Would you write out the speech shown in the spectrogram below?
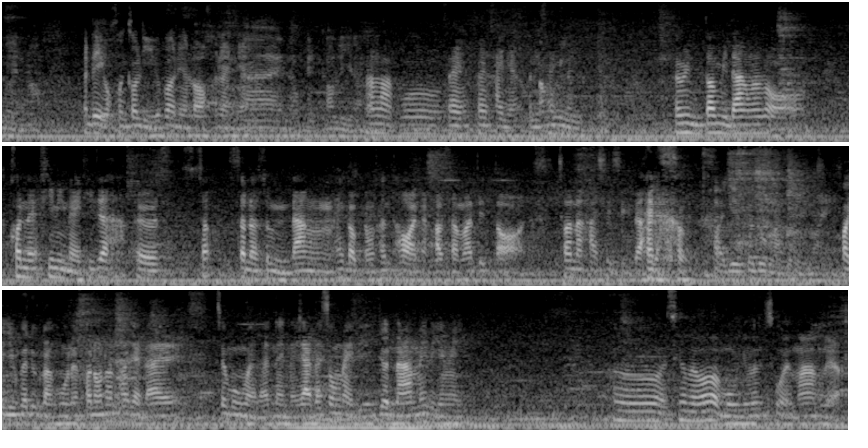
เหมือนเนาะเป็นเด็กกับคนเกาหลีหรือเปล่าเนี่ยรอขนาดเนี้ย ใช่ต้องเป็นเกาหลีแล้วน่ารักเวอร์แฟนแฟนใครเนี่ยคนนี้ต้องใช่มี ไหมต้องมีต้องมีดังแล้วเหรอ คนในคลินิกไหนที่จะเออสสนับสนุนดังให้กับน้องทันทอนนะครับ สามารถติดต่อช่องนาคาชิซิกได้นะครับ ขอยืมกระดูกหลังหน่อยขอยืมกระดูกหลังหูนะเพราะน้องทันทอนอยากได้จมูกใหม่แล้วไหนไหนอยากได้ทรงไหนดีหยดน้ำไหมหรือยังไง เออ เชื่อไหมว่าแบบมุมนี้มันสวยมากเลยอะ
